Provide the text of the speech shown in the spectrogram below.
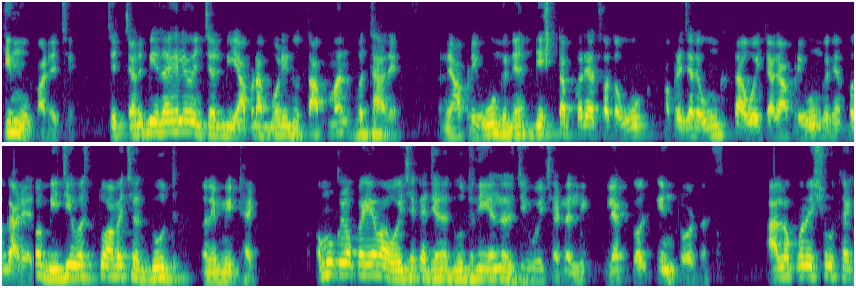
ધીમું પાડે છે. જે ચરબી રહેલી હોય ને ચરબી આપણા બોડીનું તાપમાન વધારે. અને આપણી ઊંઘને ડિસ્ટર્બ કરે અથવા તો ઊંઘ, આપણે જ્યારે ઊંઘતા હોય ત્યારે આપણી ઊંઘને બગાડે. તો બીજી વસ્તુ આવે છે દૂધ અને મીઠાઈ. અમુક લોકો એવા હોય છે કે જેને દૂધની એલર્જી હોય છે એટલે લેક્ટોઝ ઇન્ટોલરન્સ આ લોકોને શું થાય?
